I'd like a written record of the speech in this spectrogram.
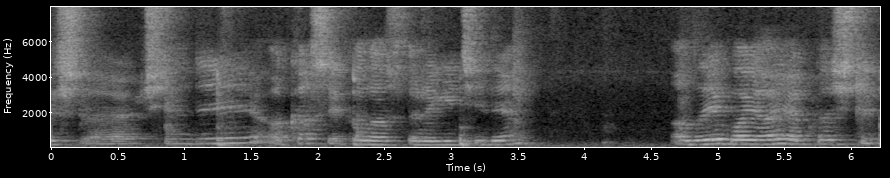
Arkadaşlar, şimdi Akasya Kalaslara geçelim. Adaya bayağı yaklaştık.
